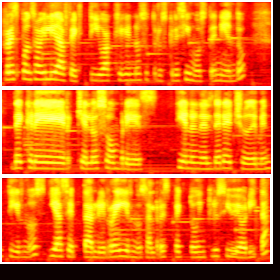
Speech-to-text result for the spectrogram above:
responsabilidad afectiva que nosotros crecimos teniendo, de creer que los hombres tienen el derecho de mentirnos y aceptarlo y reírnos al respecto, inclusive ahorita.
